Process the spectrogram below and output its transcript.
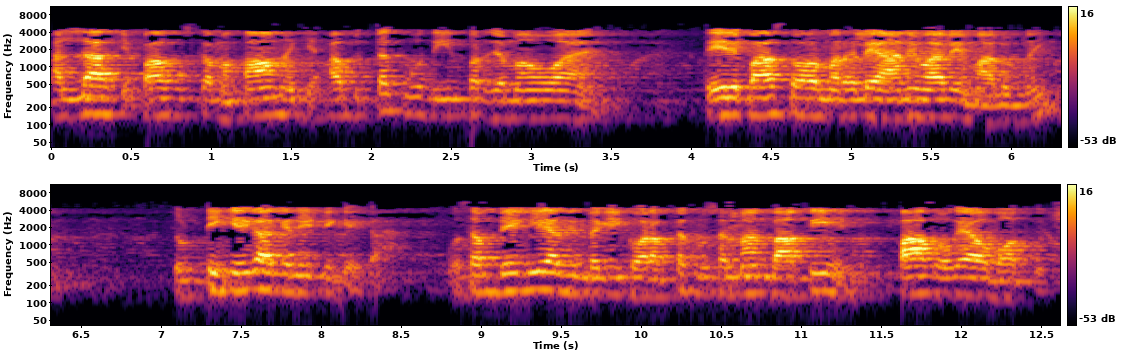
اللہ کے پاس اس کا مقام ہے کہ اب تک وہ دین پر جمع ہوا ہے۔ تیرے پاس تو اور مرحلے آنے والے معلوم نہیں۔ تو ٹکے گا کہ نہیں ٹکے گا؟ وہ سب دیکھ لیا زندگی کو اور اب تک مسلمان باقی ہے پاس ہو گیا وہ بہت کچھ۔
